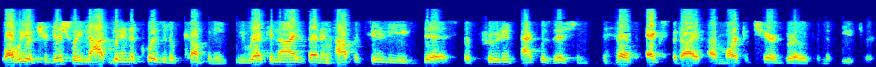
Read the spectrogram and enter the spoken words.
While we have traditionally not been an acquisitive company, we recognize that an opportunity exists for prudent acquisitions to help expedite our market share growth in the future.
